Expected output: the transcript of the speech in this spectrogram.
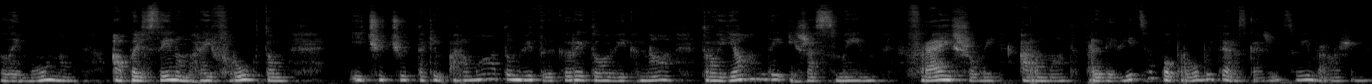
лимоном, апельсином, грейпфруктом. І чуть-чуть таким ароматом відкритого вікна, троянди і жасмину, фрейшовий аромат. Придивіться, попробуйте, розкажіть свої враження.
